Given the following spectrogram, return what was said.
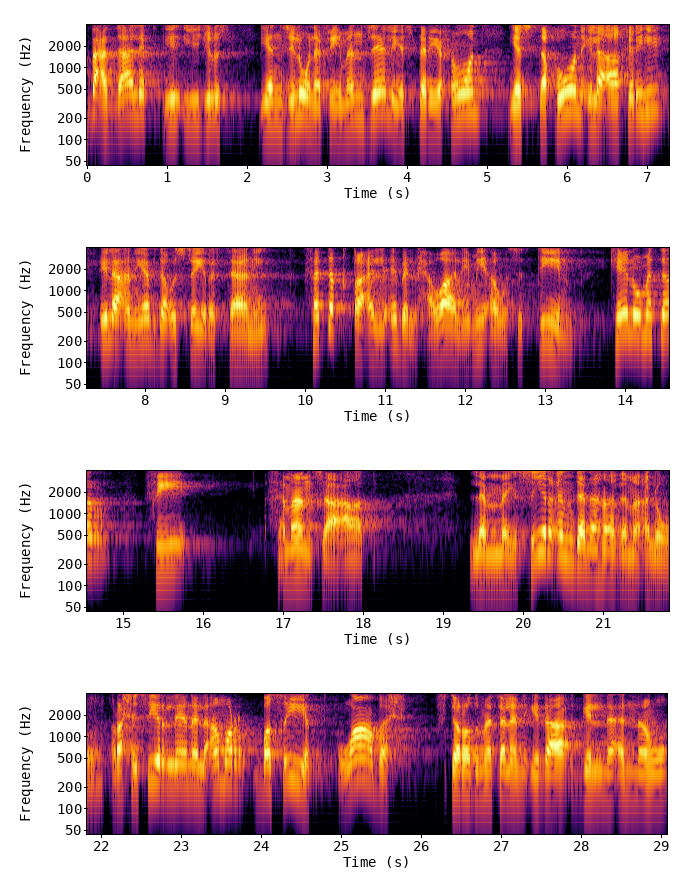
بعد ذلك يجلس ينزلون في منزل يستريحون يستقون إلى آخره إلى أن يبدأ السير الثاني. فتقطع الإبل حوالي 160 كيلو متر في ثمان ساعات. لما يصير عندنا هذا معلوم راح يصير لنا الأمر بسيط. واضح. افترض مثلا إذا قلنا أنه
